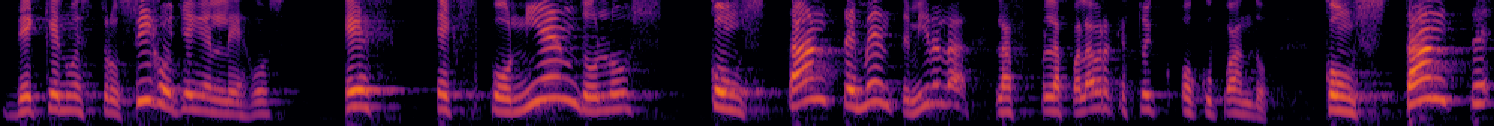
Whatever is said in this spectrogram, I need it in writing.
de que nuestros hijos lleguen lejos es exponiéndolos constantemente. Mira la, la, palabra que estoy ocupando. Constante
